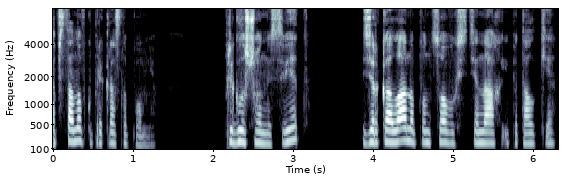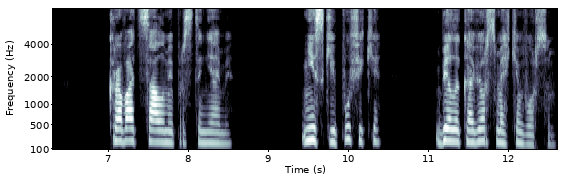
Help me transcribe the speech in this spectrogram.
Обстановку прекрасно помню. Приглушенный свет, зеркала на пунцовых стенах и потолке, кровать с алыми простынями, низкие пуфики, белый ковер с мягким ворсом.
